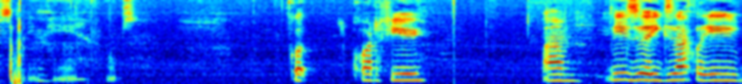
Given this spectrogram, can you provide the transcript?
something here. Oops. Got quite a few. Um, these are exactly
